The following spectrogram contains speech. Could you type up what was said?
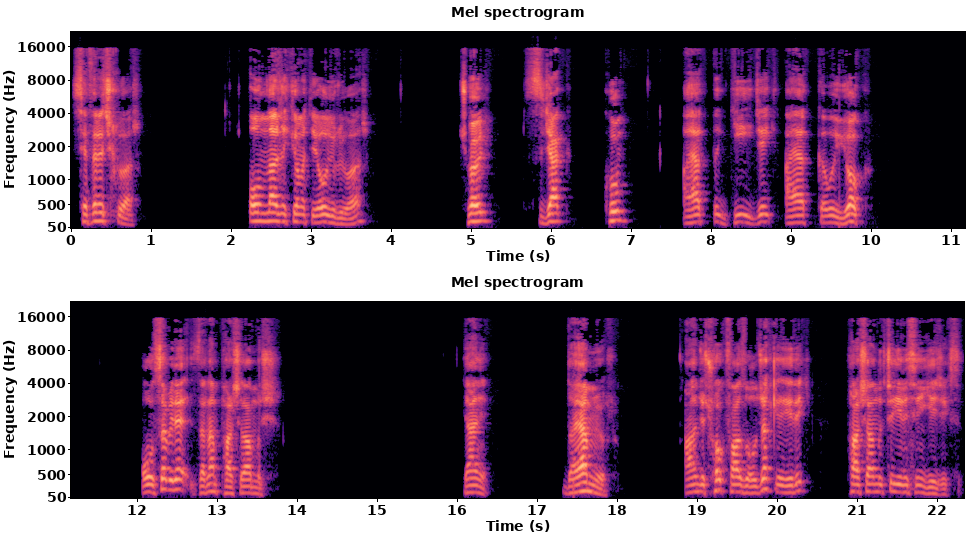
sefere çıkıyorlar. Onlarca kilometre yol yürüyorlar. Çöl, sıcak, kum, ayakta giyecek ayakkabı yok. Olsa bile zaten parçalanmış. Yani dayanmıyor. Ancak çok fazla olacak ya yedek parçalandıkça yenisini giyeceksin.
